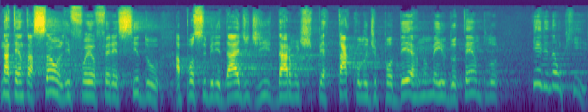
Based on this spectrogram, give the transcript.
Na tentação lhe foi oferecido a possibilidade de dar um espetáculo de poder no meio do templo e ele não quis.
